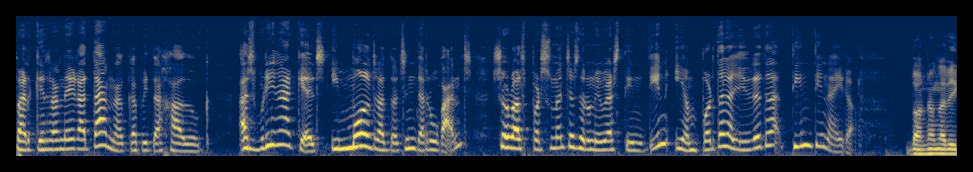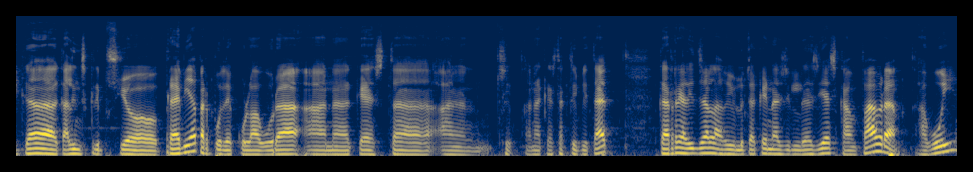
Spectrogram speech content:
Per què renega tant el capità Haddock? Esbrina aquells i molts altres interrogants sobre els personatges de l'univers Tintín i em porta la llibreta Tintinaire. Doncs hem de dir que cal inscripció prèvia per poder col·laborar en aquesta, en, sí, en aquesta activitat que es realitza la Biblioteca Inés Iglesias Can Fabra avui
